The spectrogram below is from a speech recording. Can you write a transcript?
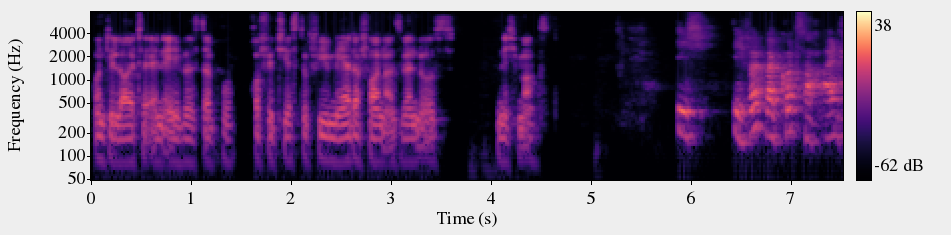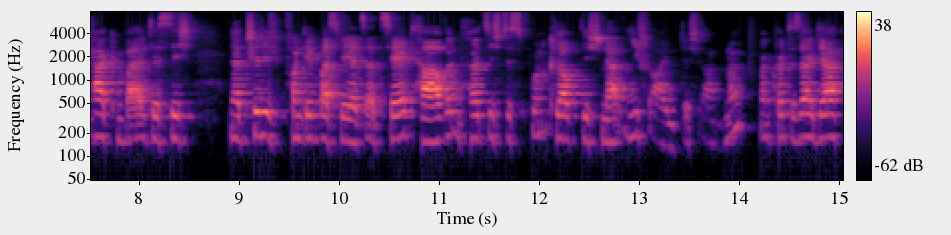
und die Leute enablest. Da profitierst du viel mehr davon, als wenn du es nicht machst. Ich, ich würde mal kurz noch einhaken, weil das sich natürlich von dem, was wir jetzt erzählt haben, hört sich das unglaublich naiv eigentlich an. Ne? Man könnte sagen, ja,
